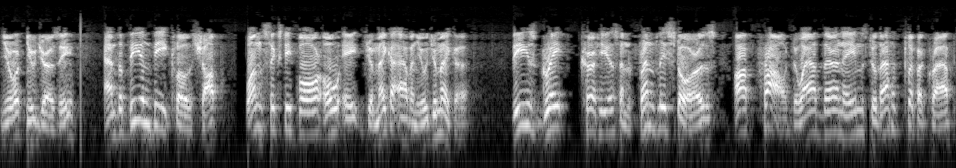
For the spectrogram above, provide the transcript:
Newark, New Jersey, and the B&B Clothes Shop, 16408 Jamaica Avenue, Jamaica. These great, courteous, and friendly stores are proud to add their names to that of Clippercraft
